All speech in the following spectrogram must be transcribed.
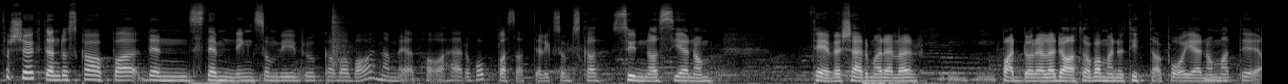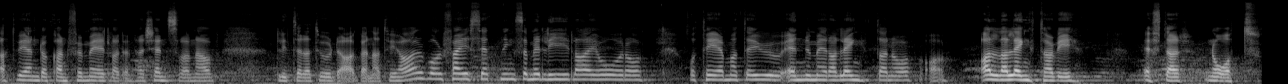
försökt ändå skapa den stämning som vi brukar vara vana med att ha här och hoppas att det liksom ska synas genom TV-skärmar eller paddor eller dator, vad man nu tittar på, genom mm. att, det, att vi ändå kan förmedla den här känslan av litteraturdagarna. Att vi har vår färgsättning som är lila i år och, och temat är ju ännu mera längtan och, och alla längtar vi efter något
